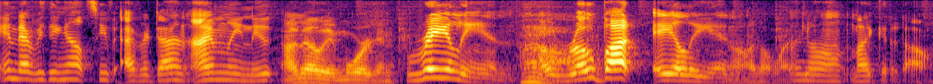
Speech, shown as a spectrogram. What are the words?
and everything else you've ever done. I'm Lee Newton. I'm Elliott Morgan. Raylien, a robot alien. No, I don't like I it. I don't like it at all.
